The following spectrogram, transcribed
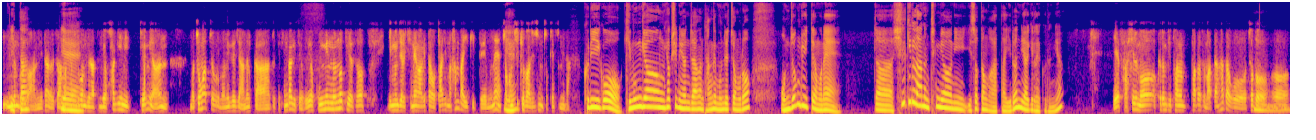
있는 있다? 걸로 압니다. 그래서 아마 예. 사실관계 같은 게 확인이 되면 뭐 종합적으로 논의되지 않을까 그렇게 생각이 되고요. 국민 눈높이에서 이 문제를 진행하겠다고 다짐을 한 바 있기 때문에 조금 예. 지켜봐 주시면 좋겠습니다. 그리고 김은경 혁신위원장은 당내 문제점으로 온정주의 때문에 자, 실기를 하는 측면이 있었던 것 같다. 이런 이야기를 했거든요. 예, 사실 뭐 그런 비판을 받아서 마땅하다고 저도 음. 어,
